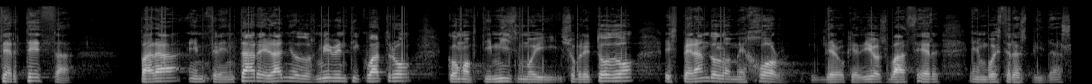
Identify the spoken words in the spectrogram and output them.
certeza para enfrentar el año 2024 con optimismo y sobre todo esperando lo mejor de lo que Dios va a hacer en vuestras vidas.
